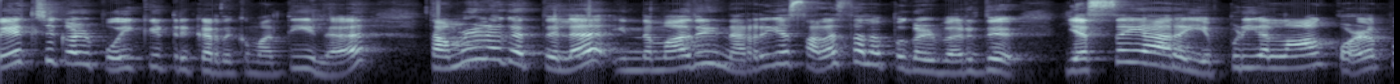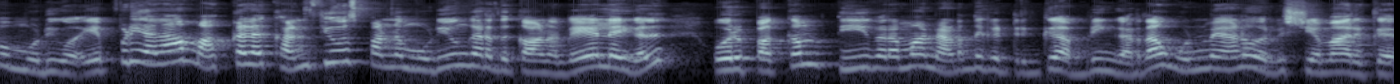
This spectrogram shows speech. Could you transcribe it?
பேச்சுக்கள் போய்கிட்டு இருக்கிறதுக்கு மத்தியில தமிழகத்துல இந்த மாதிரி நிறைய சலசலப்புகள் வருது. எஸ்ஐஆரை எப்படியெல்லாம் குழப்ப முடியும் எப்படியெல்லாம் மக்களை கன்ஃபியூஸ் பண்ண முடியுங்கிறதுக்கான வேலைகள் ஒரு பக்கம் தீவிரமா நடந்துகிட்டு இருக்கு அப்படிங்கறதா உண்மையான ஒரு விஷயமா இருக்கு.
